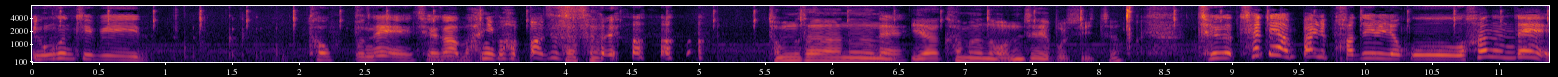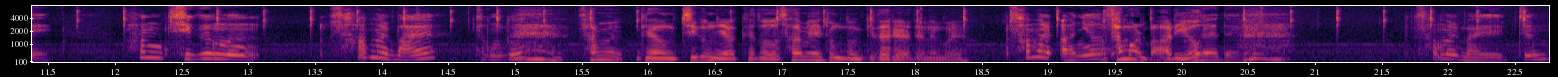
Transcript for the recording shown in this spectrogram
용군TV 덕분에 제가 음. 많이 바빠졌어요. 점사는 네. 예약하면 언제 볼 수 있죠? 제가 최대한 빨리 받으려고 하는데, 한 지금은 3월 말 정도? 3일 그냥 지금 예약해도 3일 정도는 기다려야 되는 거예요? 3월, 아니요. 아, 3월 말이요? 네네. 3월 말쯤?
